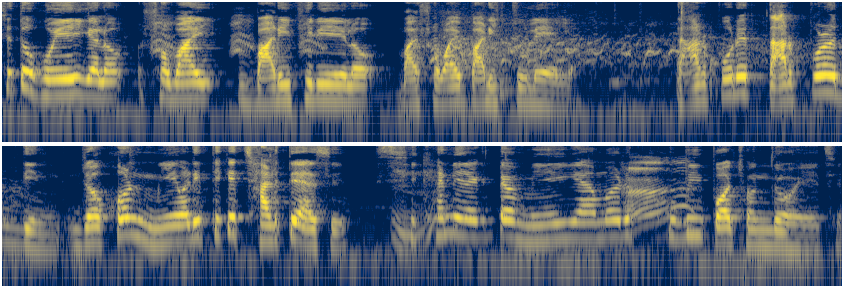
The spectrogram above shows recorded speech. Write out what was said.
সে তো হয়েই গেল সবাই বাড়ি ফিরে এলো বা সবাই বাড়ি চলে এলো। তারপরে তারপরের দিন যখন মেয়ে বাড়ি থেকে ছাড়তে আসে সেখানে একটা মেয়ে আমার খুবই পছন্দ হয়েছে।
